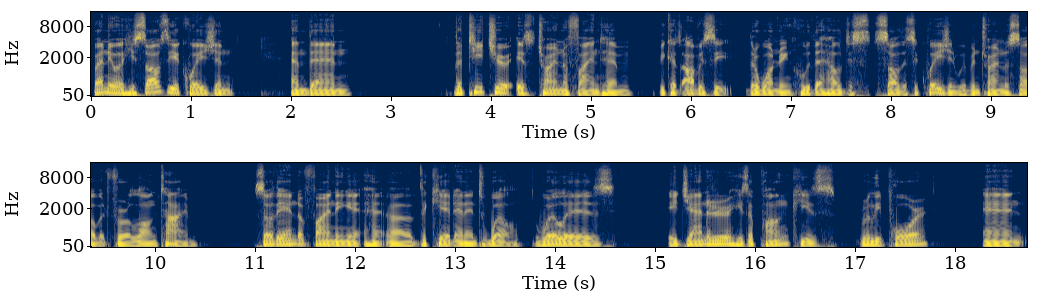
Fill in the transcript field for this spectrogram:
But anyway, he solves the equation, and then the teacher is trying to find him because obviously they're wondering who the hell just solved this equation. We've been trying to solve it for a long time. So they end up finding it, uh, the kid, and it's Will. Will is a janitor. He's a punk. He's really poor, and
